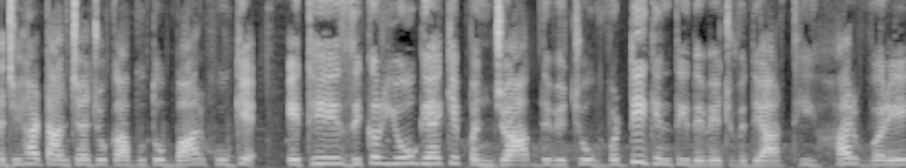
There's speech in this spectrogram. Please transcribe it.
ਅਜਿਹਾ ਢਾਂਚਾ ਜੋ ਕਾਬੂ ਤੋਂ ਬਾਹਰ ਹੋ ਗਿਆ ਇੱਥੇ ਜ਼ਿਕਰਯੋਗ ਹੈ ਕਿ ਪੰਜਾਬ ਦੇ ਵਿੱਚੋਂ ਵੱਡੀ ਗਿਣਤੀ ਦੇ ਵਿੱਚ ਵਿਦਿਆਰਥੀ ਹਰ ਵਰੇ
